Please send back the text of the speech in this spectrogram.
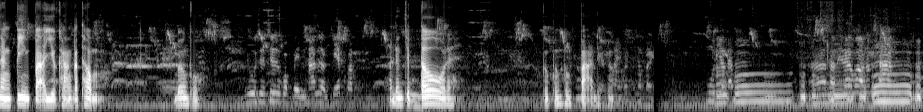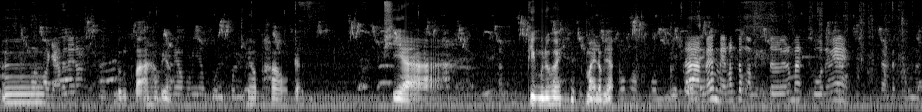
นั่งปิ้งปลาอยู่ข้างกระท่อม เบิ่งผู้อยู่ชื่อๆว่าเป็นห้าเรื่องเจ็บก่อนหา เรื่องเจ็บโตเลยเบิ่งเบิ่งเบิ่งปลาดิพี่น้องหมู่เดียวกันอืมอืมอืมอืมอืมอืมขอยาไปเลยเนาะบิ่งปลาครับพี่น้องแมวผมมีน้ำคุณคนเพียวเผากันเพียพริกมือดูเฮ้ยใหม่แล้วจ้ะด่างแล้วเหม็นมันต้องเอามีเตอร์แล้วมันโกนได้ไหมด่างกระตุ้นเลย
